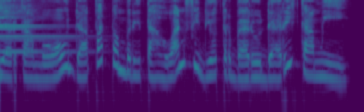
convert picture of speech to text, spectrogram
biar kamu dapat pemberitahuan video terbaru dari kami.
